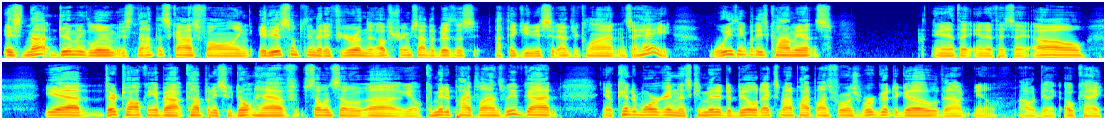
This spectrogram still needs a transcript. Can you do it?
it's not doom and gloom. It's not the sky's falling. It is something that if you're on the upstream side of the business, I think you need to sit down with your client and say, "Hey, what do you think about these comments?" And if they and if they say, "Oh," yeah, they're talking about companies who don't have so and so, you know, committed pipelines. We've got, you know, Kinder Morgan is committed to build X amount of pipelines for us. We're good to go. Then I, you know, I would be like, okay.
